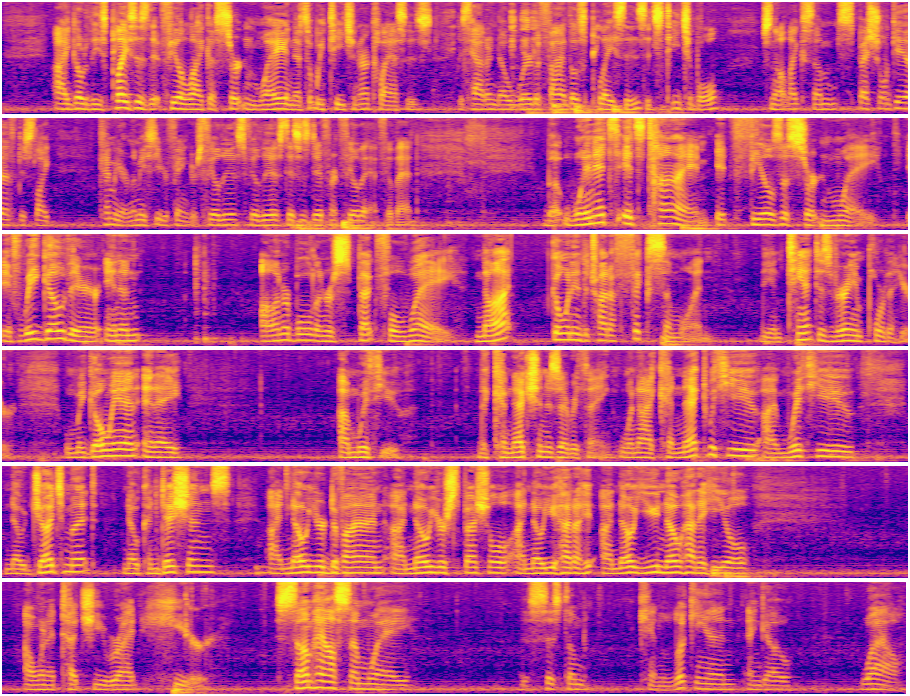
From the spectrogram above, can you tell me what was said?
I go to these places that feel like a certain way, and that's what we teach in our classes, is how to know where to find those places. It's teachable. It's not like some special gift. It's like come here, let me see your fingers. Feel this, feel this, this is different, feel that, feel that. But when it's it's time, it feels a certain way. If we go there in an honorable and respectful way, not going in to try to fix someone, the intent is very important here. When we go in in a I'm with you. The connection is everything. When I connect with you, I'm with you. No judgment, no conditions. I know you're divine. I know you're special. I know you how to. I know you know how to heal. I want to touch you right here. Somehow, some way, the system can look in and go, "Wow,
